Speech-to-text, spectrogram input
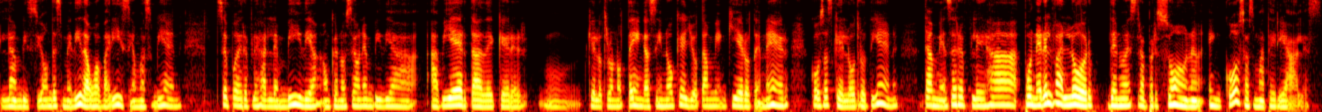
la ambición desmedida o avaricia más bien, se puede reflejar la envidia, aunque no sea una envidia abierta de querer mm, que el otro no tenga, sino que yo también quiero tener cosas que el otro tiene. También se refleja poner el valor de nuestra persona en cosas materiales,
